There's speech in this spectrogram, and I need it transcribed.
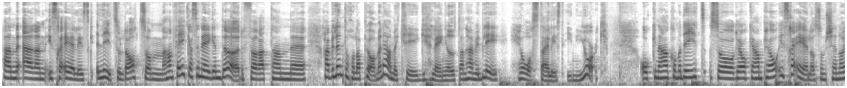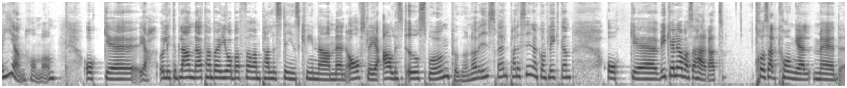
Han är en israelisk elitsoldat som, han fejkar sin egen död för att han, eh, han vill inte hålla på med det här med krig längre utan han vill bli hårstylist i New York. Och när han kommer dit så råkar han på israeler som känner igen honom. Och, eh, ja, och lite blandat, han börjar jobba för en palestinsk kvinna men avslöjar aldrig sitt ursprung på grund av Israel-Palestina-konflikten. Och vi kan lova så här att trots allt krångel med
